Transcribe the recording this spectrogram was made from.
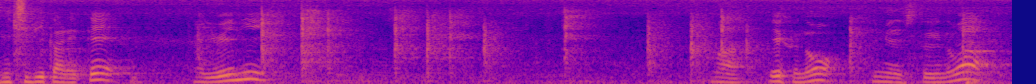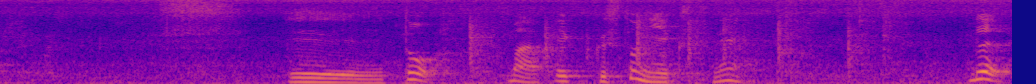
導かれて、まあ、故に、まあ、f のイメージというのはえーと、まあ、x と 2x ですね。で、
